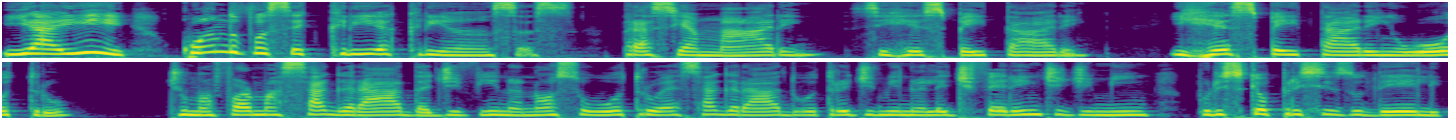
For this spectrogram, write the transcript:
E aí, quando você cria crianças para se amarem, se respeitarem e respeitarem o outro de uma forma sagrada, divina. Nosso outro é sagrado, o outro é divino, ele é diferente de mim, por isso que eu preciso dele.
